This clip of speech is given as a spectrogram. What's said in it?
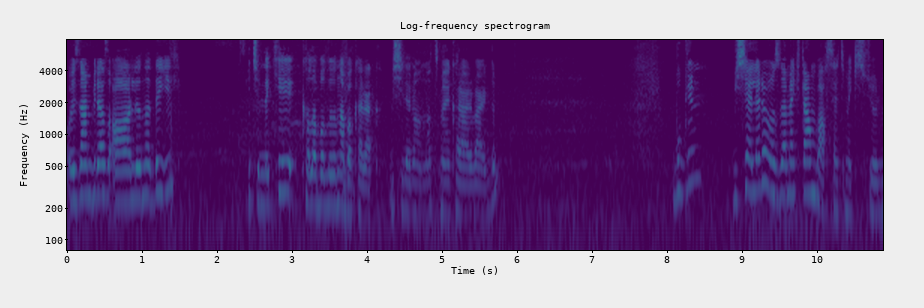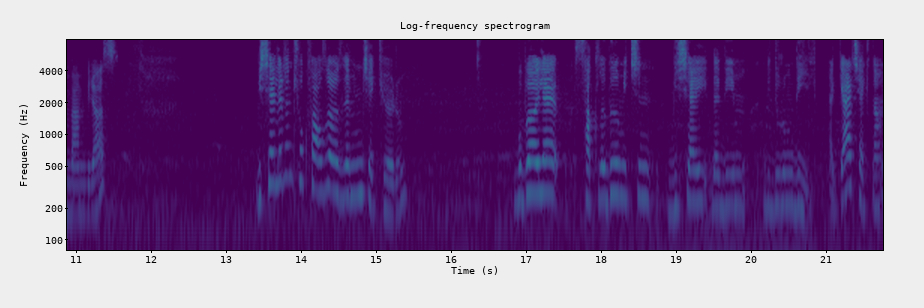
O yüzden biraz ağırlığına değil, içimdeki kalabalığına bakarak bir şeyleri anlatmaya karar verdim. Bugün bir şeyleri özlemekten bahsetmek istiyorum ben biraz. Bir şeylerin çok fazla özlemini çekiyorum. Bu böyle sakladığım için bir şey dediğim bir durum değil. Yani gerçekten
